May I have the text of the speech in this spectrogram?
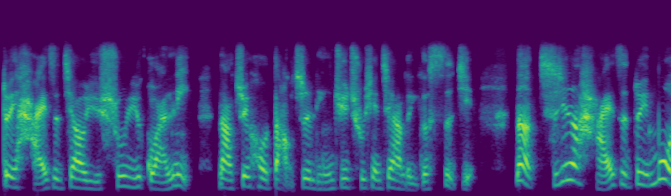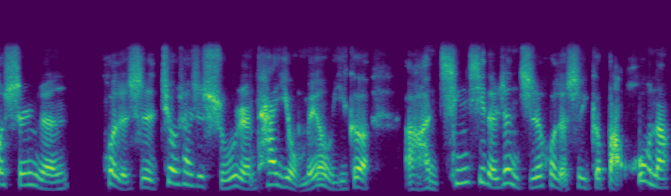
对孩子教育疏于管理，那最后导致邻居出现这样的一个事件。那实际上孩子对陌生人或者是就算是熟人，他有没有一个啊很清晰的认知或者是一个保护呢？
